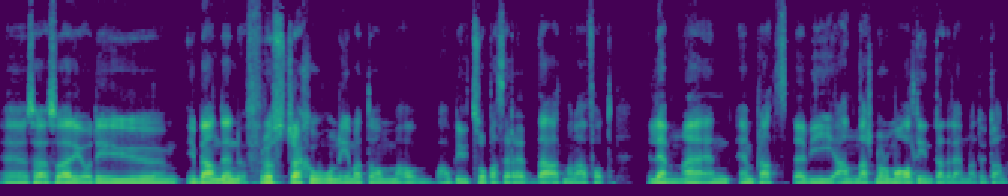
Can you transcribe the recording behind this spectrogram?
Eh, Så, så är det ju. Det är ju ibland en frustration i och med att de har, har blivit så pass rädda att man har fått lämna en, en plats där vi annars normalt inte hade lämnat utan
